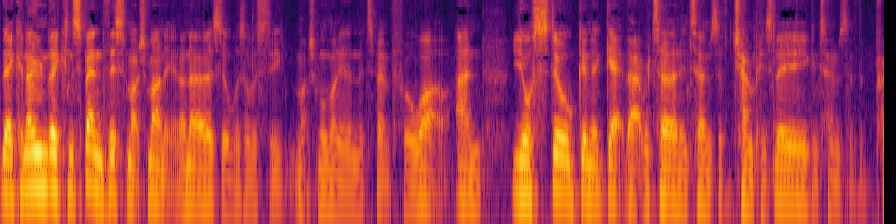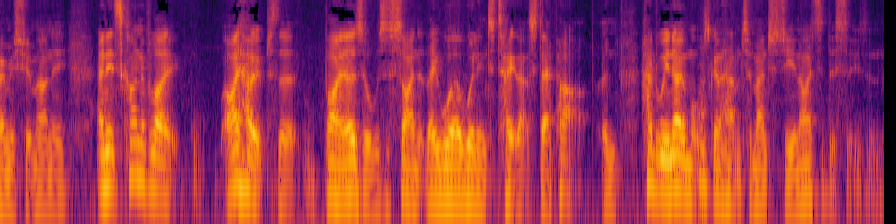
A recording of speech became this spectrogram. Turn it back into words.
they can own, they can spend this much money, and I know Özil was obviously much more money than they'd spent for a while, and you're still going to get that return in terms of Champions League, in terms of the Premiership money, and it's kind of like. I hoped that by Özil was a sign that they were willing to take that step up. And had we known what was going to happen to Manchester United this season,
